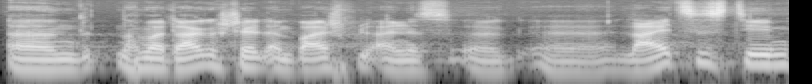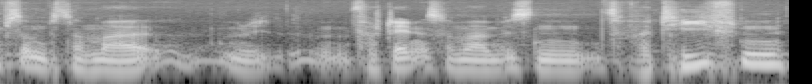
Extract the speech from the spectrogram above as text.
Ähm, nochmal dargestellt ein Beispiel eines äh, äh Leitsystems, um es nochmal Verständnis noch mal ein bisschen zu vertiefen.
